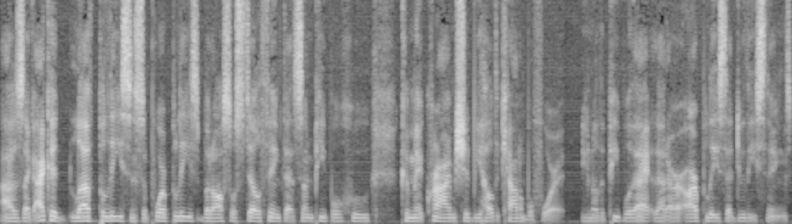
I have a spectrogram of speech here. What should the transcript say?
I was like, I could love police and support police, but also still think that some people who commit crime should be held accountable for it. You know, the people that, Right. that are our police that do these things.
